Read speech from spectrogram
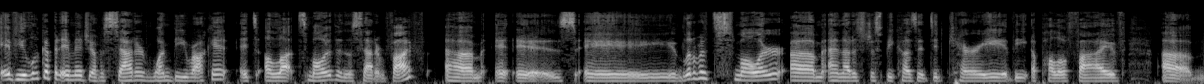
if you look up an image of a Saturn 1B rocket, it's a lot smaller than the Saturn V. Um, it is a little bit smaller, um, and that is just because it did carry the Apollo 5, um,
